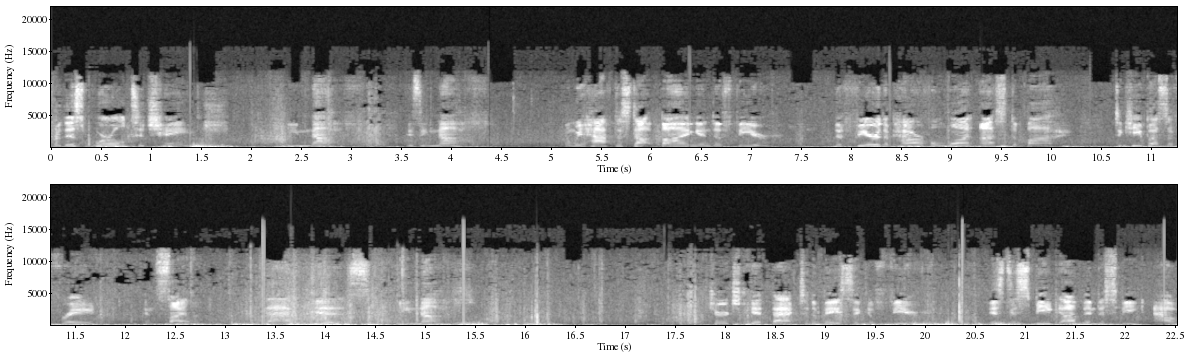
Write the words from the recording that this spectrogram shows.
for this world to change, enough is enough. And we have to stop buying into fear. The fear the powerful want us to buy to keep us afraid and silent. That is enough. Church, to get back to the basic of fear is to speak up and to speak out.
